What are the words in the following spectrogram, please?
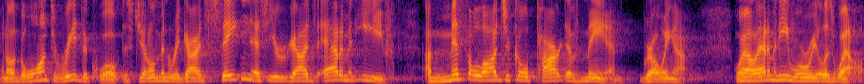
And I'll go on to read the quote. This gentleman regards Satan as he regards Adam and Eve, a mythological part of man growing up. Well, Adam and Eve were real as well.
